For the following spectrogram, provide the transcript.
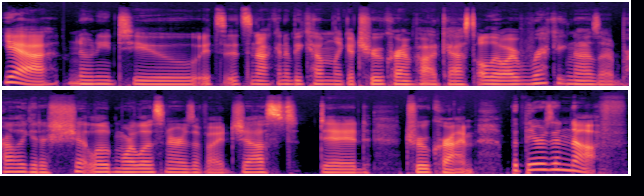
yeah, no need to. It's it's not going to become like a true crime podcast. Although I recognize I'd probably get a shitload more listeners if I just did true crime. But there's enough.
